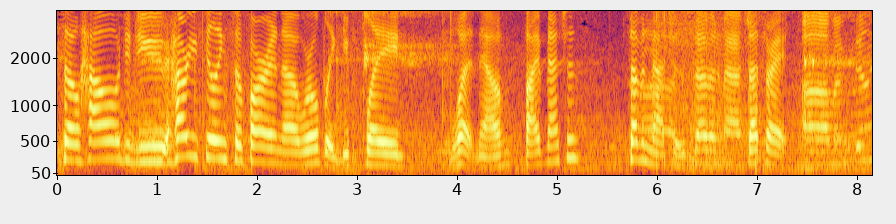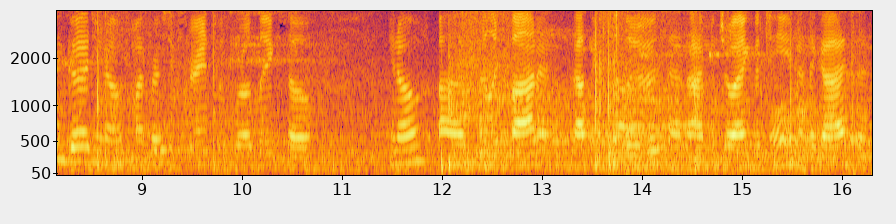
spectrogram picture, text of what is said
So how did you? How are you feeling so far in uh, World League? You've played what now? Five matches? Seven Uh, matches. Seven matches. That's right. Um, I'm feeling good. You know, my first experience with World League, so you know, uh, it's really fun and nothing to lose, and I'm enjoying the team and the guys, and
